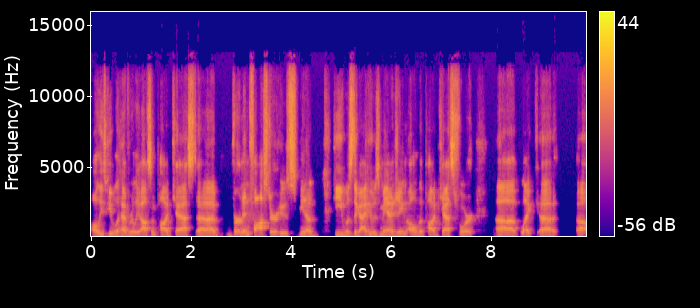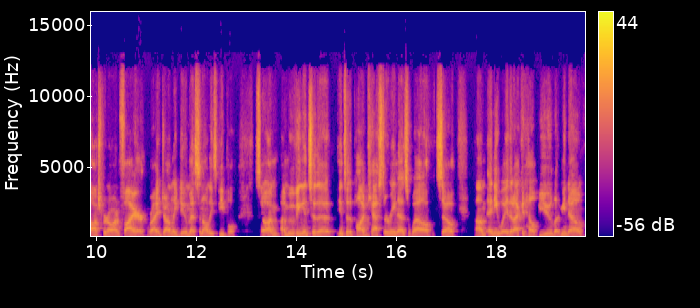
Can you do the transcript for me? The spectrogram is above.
All these people that have really awesome podcasts. Uh, Vernon Foster, who's you know he was the guy who was managing all the podcasts for uh, like uh, uh, Entrepreneur on Fire, right? John Lee Dumas and all these people. So I'm I'm moving into the into the podcast arena as well. So um, any way that I could help you, let me know.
